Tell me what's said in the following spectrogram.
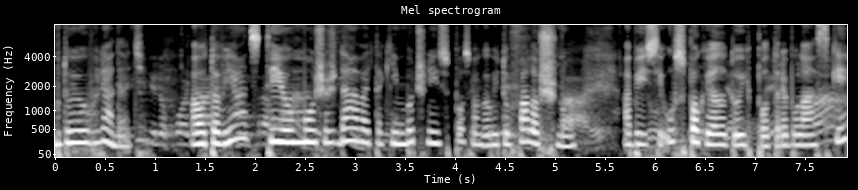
budú ju hľadať. A o to viac ty ju môžeš dávať takým bočným spôsobom, aby tú falošnú, aby si uspokojil tú ich potrebu lásky,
